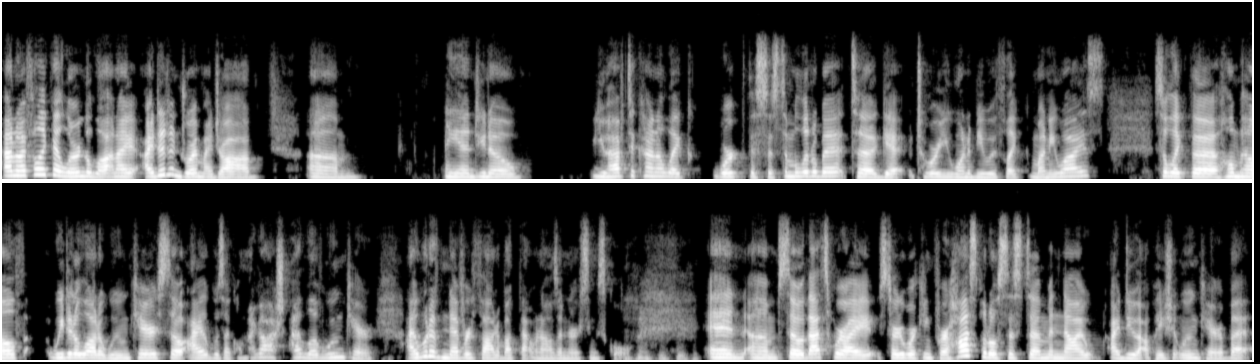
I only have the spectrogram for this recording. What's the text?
i don't know i feel like i learned a lot and i i did enjoy my job um and you know you have to kind of like work the system a little bit to get to where you want to be with like money wise. So like the home health, we did a lot of wound care. So I was like, oh my gosh, I love wound care. I would have never thought about that when I was in nursing school. And um, so that's where I started working for a hospital system, and now I, I do outpatient wound care. But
